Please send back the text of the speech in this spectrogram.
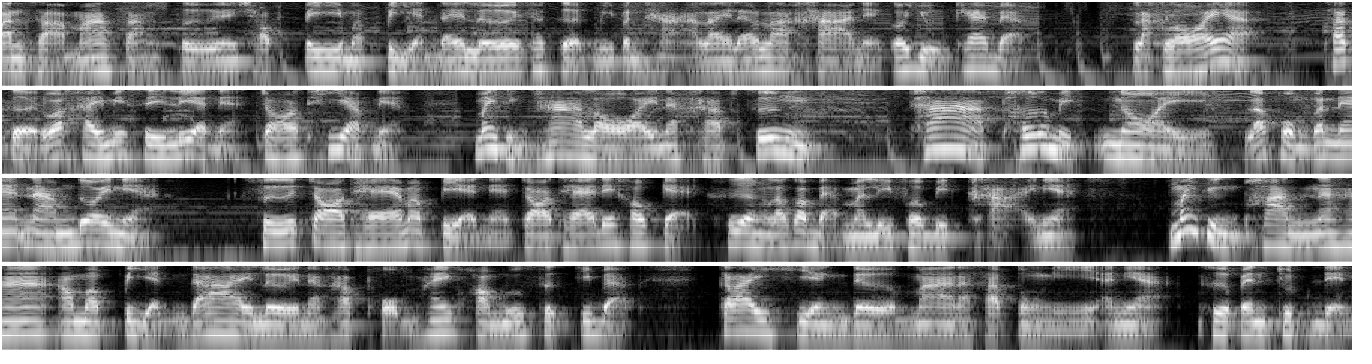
มันสามารถสั่งซื้อใน s h อ p e e มาเปลี่ยนได้เลย ถ้าเกิดมีปัญหาอะไรแล้วราคาเนี่ยก็อยู่แค่แบบหลักร้อยอะ่ะถ้าเกิดว่าใครไม่ซีเรียสเนี่ยจอเทียบเนี่ยไม่ถึง 500นะครับซึ่งถ้าเพิ่มอีกหน่อย แล้วผมก็แนะนำด้วยเนี่ย ซื้อจอแท้มาเปลี่ยนเนี่ยจอแท้ที่เขาแกะเครื่องแล้วก็แบบมารีเฟอร์บิดขายเนี่ยไม่ถึงพันนะฮะ เอามาเปลี่ยนได้เลยนะครับ ผมให้ความรู้สึกที่แบบ ใกล้เคียงเดิมมากนะครับ ตรงนี้อันเนี้ยคือเป็นจุดเด่น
